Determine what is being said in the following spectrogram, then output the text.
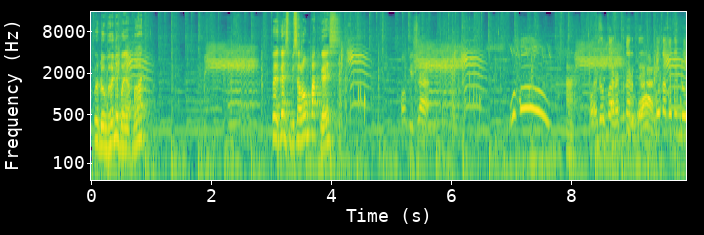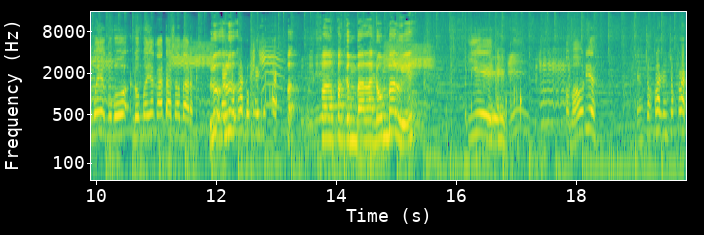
Wah, dombanya banyak banget. Woi, guys, bisa lompat, guys. Oh, bisa. Wuhuu. Ah, Oh, Eh, domba, bentar, gua, gua takutin dombanya, gua bawa dombanya ke atas, sabar. lu lu pe, pe- pegembala domba lu ya? Iya, gak mau dia. Yang coklat, yang coklat.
